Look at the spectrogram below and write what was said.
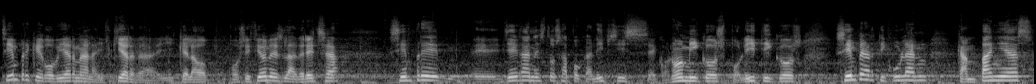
Siempre que gobierna la izquierda y que la oposición es la derecha, siempre eh, llegan estos apocalipsis económicos, políticos, siempre articulan campañas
